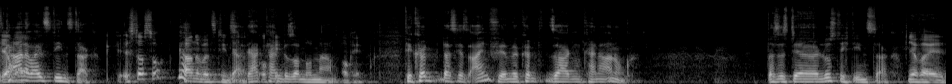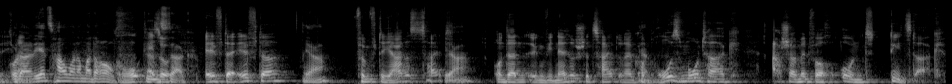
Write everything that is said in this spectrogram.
Ja, Karnevalsdienstag. Ist das so? Karnevalsdienstag. Ja, der hat okay. keinen besonderen Namen. Okay. Wir könnten das jetzt einführen. Wir könnten sagen, keine Ahnung. Das ist der Lustigdienstag. Ja, weil Oder mein, jetzt hauen wir nochmal drauf. Also Dienstag. 11.11., ja. fünfte Jahreszeit. Ja. Und dann irgendwie närrische Zeit. Und dann kommt Rosenmontag, Aschermittwoch und Dienstag.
